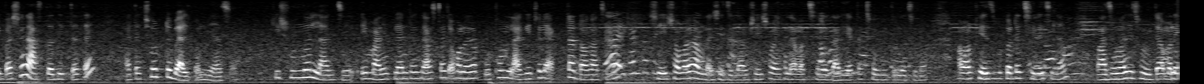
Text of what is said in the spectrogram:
এই পাশে রাস্তা দিকটাতে একটা ছোট্ট ব্যালকনি আছে। কি সুন্দর লাগছে। এই মানি প্ল্যান্টের গাছটা যখন এরা প্রথম লাগিয়েছিল একটা ডগা ছিল সেই সময় আমরা এসেছিলাম। সেই সময় এখানে আমার ছেলে দাঁড়িয়ে একটা ছবি তুলেছিল। আমার ফেসবুকে ওটা ছেড়েছিলাম। মাঝে মাঝে ছবিটা মানে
